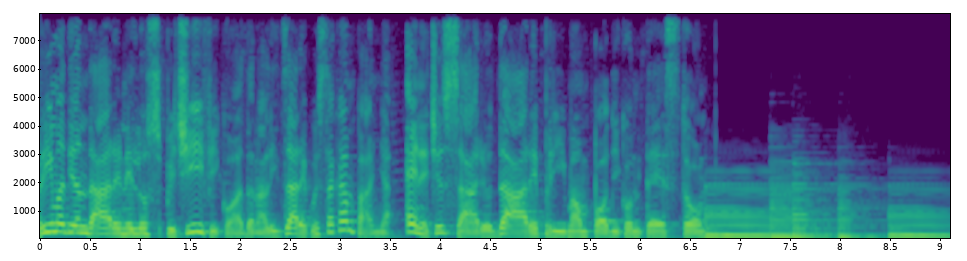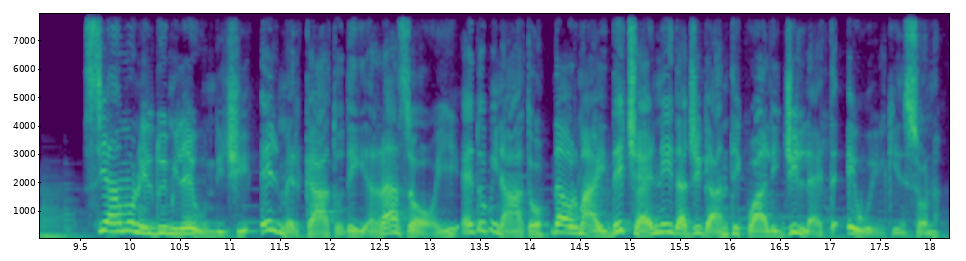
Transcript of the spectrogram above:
Prima di andare nello specifico ad analizzare questa campagna è necessario dare prima un po' di contesto. Siamo nel 2011 e il mercato dei rasoi è dominato da ormai decenni da giganti quali Gillette e Wilkinson.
